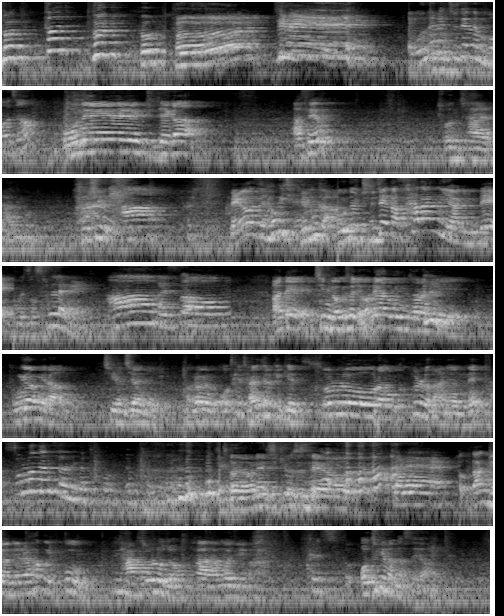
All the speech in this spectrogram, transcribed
풋! 풋! 풋! 풋! TV! 오늘의 주제는 뭐죠? 오늘 주제가 아세요? 전 잘 아는 겁니다. 혹시 아, 내가 봤을 때 형이 제일 몰라. 오늘 주제가 사랑 이야기인데 벌써 설레네. 아 벌써 아, 네. 지금 여기서 연애하고 있는 사람이 동영이랑 지현. 지현이. 그러면 어떻게 자연스럽게 이렇게 솔로랑 커플로 나뉘었네? 솔로 댄스하니까 조금 저 연애 시켜주세요. 그래. 난 연애를 하고 있고 다 솔로죠. 다 나머지 그렇지. 어떻게 만났어요?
